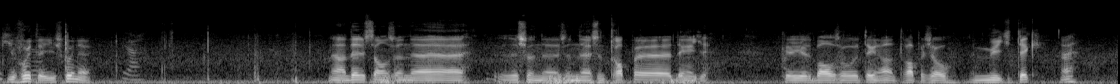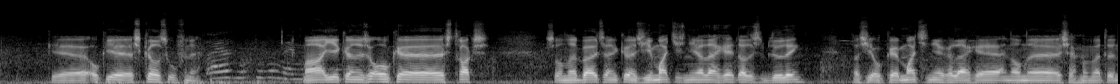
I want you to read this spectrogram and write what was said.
Je voeten, eh, je schoenen. Ja. Nou, dit is dan zo'n is zo'n zo'n eh, zo'n trap eh, dingetje. Kun je de bal zo tegenaan trappen, zo. Een muurtje tik. Hè? Kun je ook je skills oefenen. Maar hier kunnen ze ook eh, straks, eh, buiten zijn, kunnen ze hier matjes neerleggen. Dat is de bedoeling. Dat ze hier ook eh, matjes neer gaan leggen en dan eh, zeg maar met een,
